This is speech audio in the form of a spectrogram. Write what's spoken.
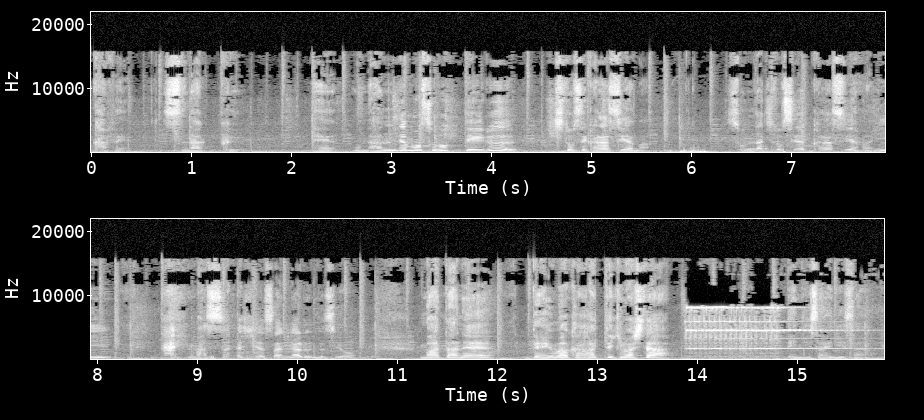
カフェスナック、ね、もう何でも揃っている千歳烏山。そんな千歳烏山にタイマッサージ屋さんがあるんですよ。またね電話かかってきました。エンディさんエンディさん。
